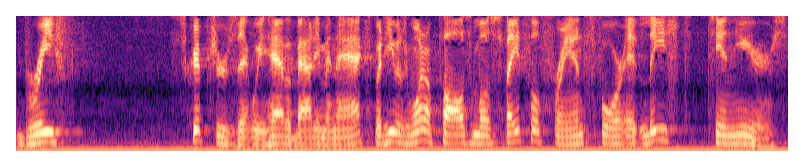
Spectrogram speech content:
brief scriptures that we have about him in Acts, but he was one of Paul's most faithful friends for at least 10 years.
